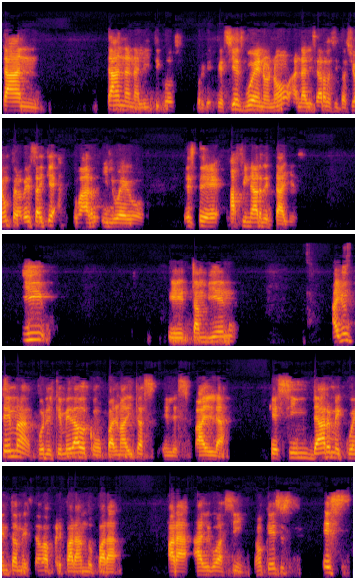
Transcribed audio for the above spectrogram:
tan, tan analíticos, porque que sí es bueno, ¿no? Analizar la situación, pero a veces hay que actuar y luego este, afinar detalles. Y eh, también hay un tema por el que me he dado como palmaditas en la espalda, que sin darme cuenta me estaba preparando para, para algo así, ¿no? Que eso es, es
